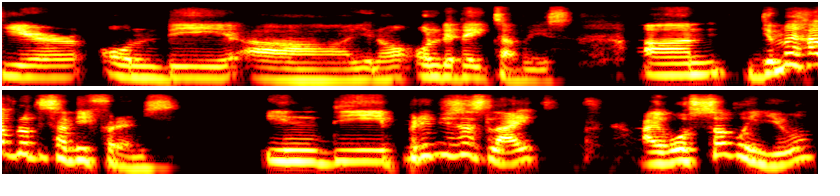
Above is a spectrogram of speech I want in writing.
here on the, uh, you know, on the database. And you may have noticed a difference. In the previous slide, I was showing you,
